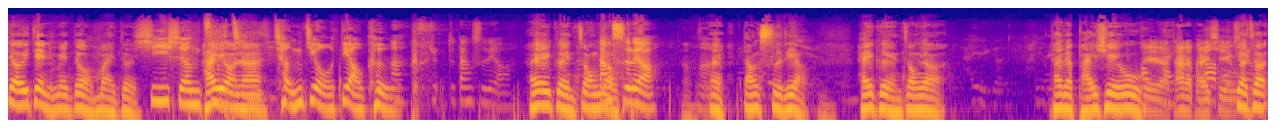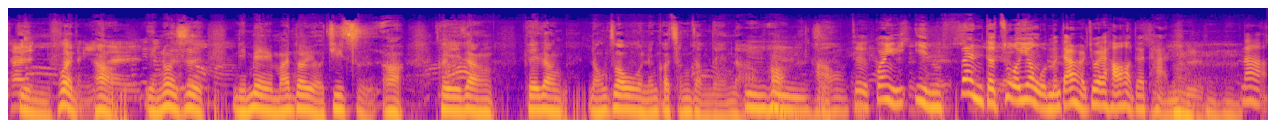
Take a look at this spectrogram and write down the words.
钓鱼店里面都有卖，对。牺牲还有呢？成就钓客，啊，就就当饲料。啊，还有一个很重要的，当饲料，哎，当饲料，还有一个很重要，它的排泄物对了，它的排泄物叫做它隐分等于啊在，隐分是里面蛮多有机质啊，可以让可以让农作物能够成长的很好。哦嗯嗯，好，这个关于引粪的作用，我们待会儿就会好好的谈。是那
